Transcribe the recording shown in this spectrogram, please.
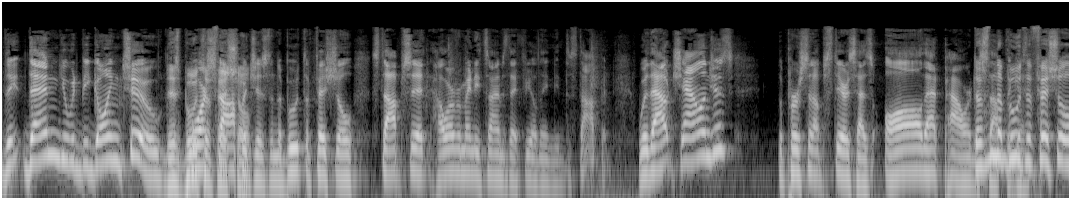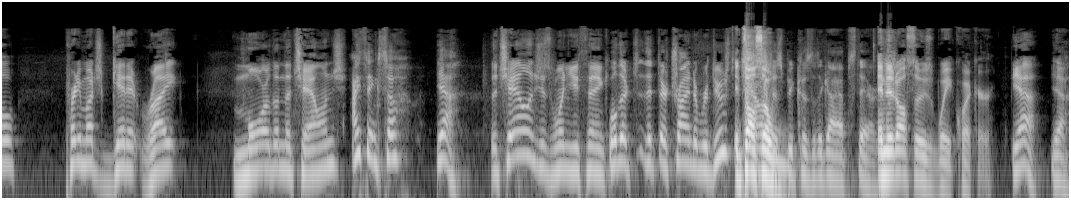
the, then you would be going to This booth more official- stoppages, and the booth official stops it however many times they feel they need to stop it. Without challenges, the person upstairs has all that power. To Doesn't stop the booth game. official pretty much get it right more than the challenge? I think so. Yeah. The challenge is when you think, Well, they're that they're trying to reduce the It's also- challenges because of the guy upstairs. And it also is way quicker. yeah, Yeah.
